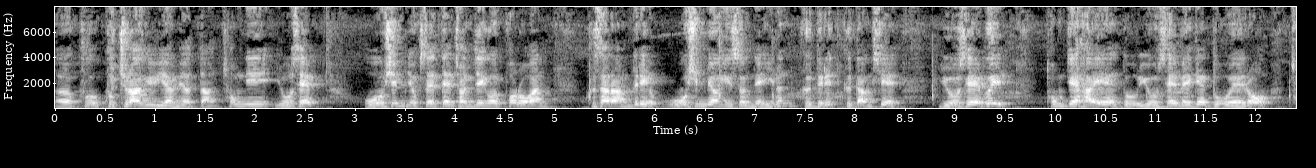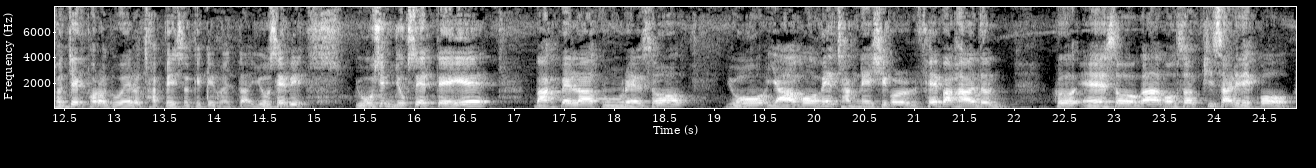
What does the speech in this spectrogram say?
어, 구, 구출하기 위함이었다. 총리 요셉 56세 때 전쟁을 포로 간 그 사람들이 50명이 있었는데 이는 그들이 그 당시에 요셉의 통제하에 노, 요셉에게 노예로 전쟁터로 노예로 잡혀 있었기 때문이었다. 요셉이 56세 때에 막벨라 굴에서 요 야곱의 장례식을 회방하던 그 에서가 거기서 피살이 됐고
